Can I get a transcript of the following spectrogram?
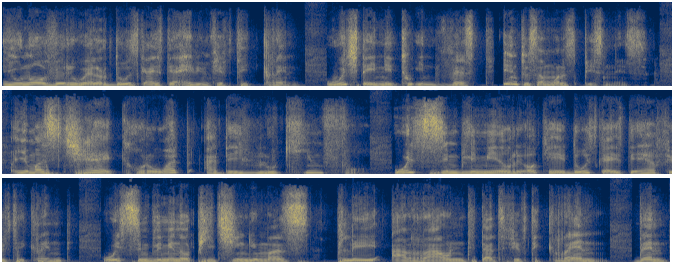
you know very well those guys they are having 50 grand, which they need to invest into someone's business. You must check or what are they looking for? Which simply mean okay, those guys they have 50 grand, which simply mean pitching, you must play around that 50 grand, then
